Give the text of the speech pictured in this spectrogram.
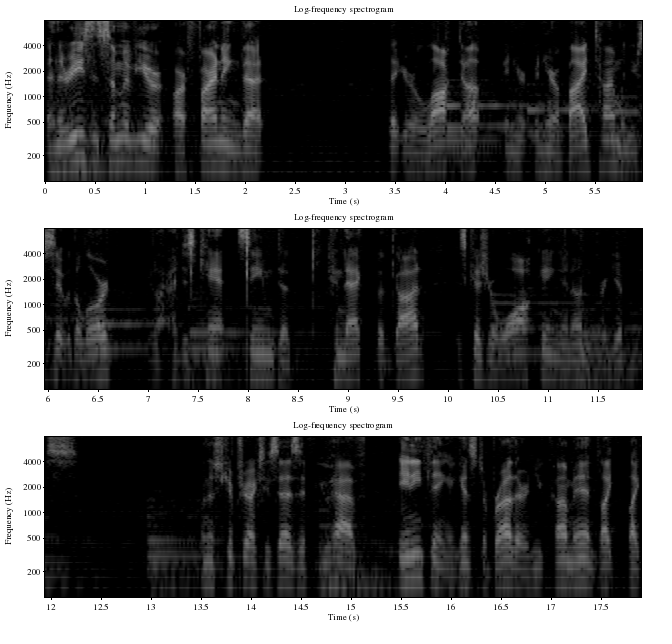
And the reason some of you are, are finding that that you're locked up in your in your abide time when you sit with the Lord, you're like, I just can't seem to connect with God, is because you're walking in unforgiveness. When the scripture actually says if you have anything against a brother and you come in, like like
